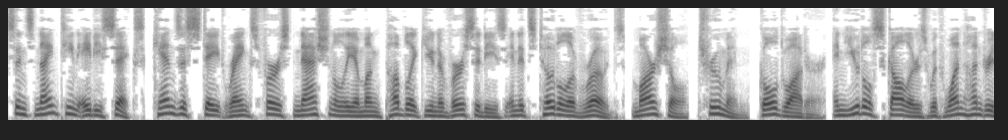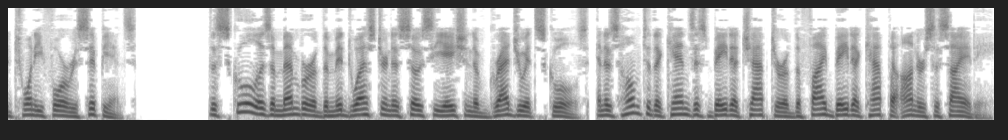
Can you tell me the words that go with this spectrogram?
Since 1986, Kansas State ranks first nationally among public universities in its total of Rhodes, Marshall, Truman, Goldwater, and Udall scholars with 124 recipients. The school is a member of the Midwestern Association of Graduate Schools, and is home to the Kansas Beta chapter of the Phi Beta Kappa Honor Society.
